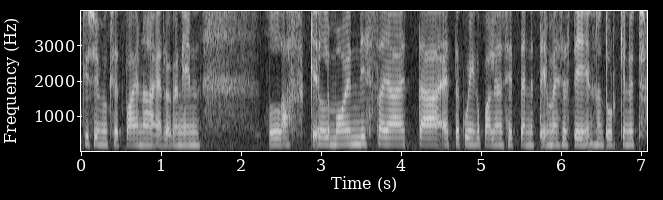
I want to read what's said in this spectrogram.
kysymykset painaa Erdoganin laskelmoinnissa ja että, että kuinka paljon sitten, että ilmeisesti no, Turkki nyt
